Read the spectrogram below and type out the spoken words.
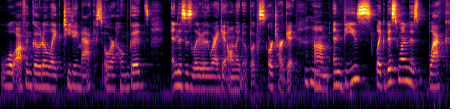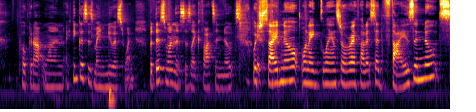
will often go to like TJ Maxx or Home Goods, and this is literally where I get all my notebooks or Target. Um, and these, like this one, this black polka dot one, I think this is my newest one, but this one, this is like thoughts and notes. Which side note, when I glanced over, I thought it said thighs and notes,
